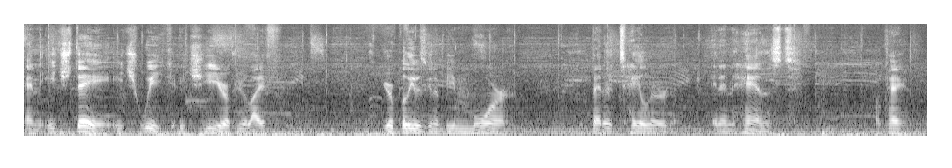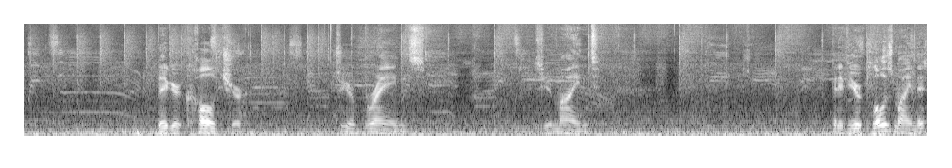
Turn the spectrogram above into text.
and each day, each week, each year of your life, your belief is going to be more, better tailored and enhanced. Okay. Bigger culture to your brains, to your mind. But if you're closed minded,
